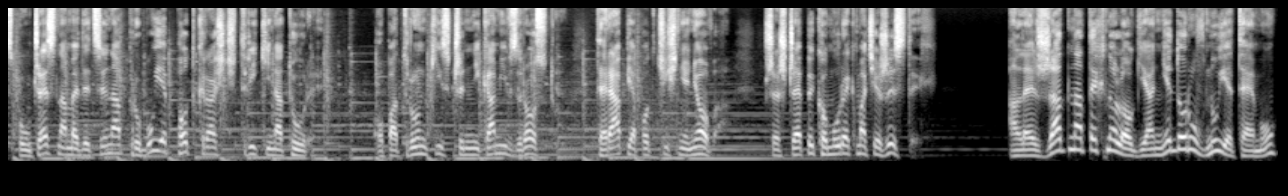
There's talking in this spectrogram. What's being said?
Współczesna medycyna próbuje podkraść triki natury. Opatrunki z czynnikami wzrostu, terapia podciśnieniowa, przeszczepy komórek macierzystych. Ale żadna technologia nie dorównuje temu,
